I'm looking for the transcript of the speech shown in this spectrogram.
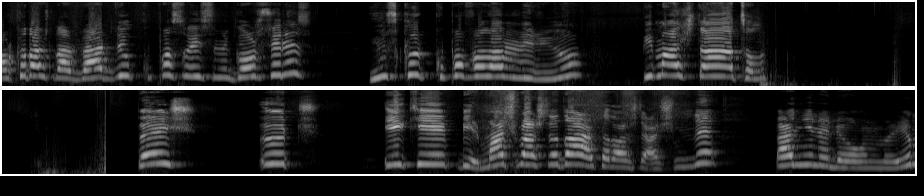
arkadaşlar verdiği kupa sayısını görseniz 140 kupa falan veriyor. Bir maç daha atalım. 5 3 2 1 maç başladı arkadaşlar şimdi. Ben yine Leon'layım.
